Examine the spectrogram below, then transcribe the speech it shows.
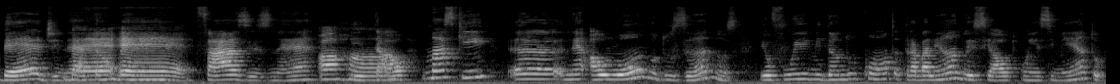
bad, né? Bé- Também. é. Fases, né? Aham. E tal. Mas que, ah, né, ao longo dos anos, eu fui me dando conta, trabalhando esse autoconhecimento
